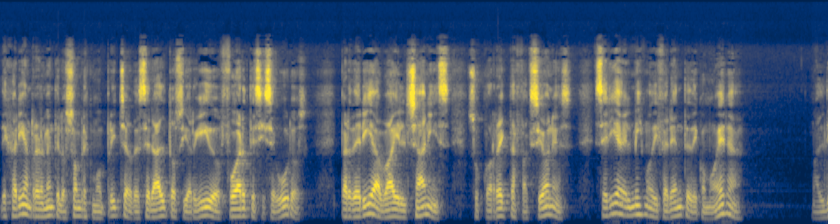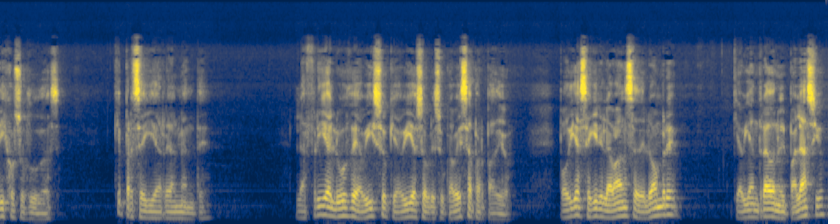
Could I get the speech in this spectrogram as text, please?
¿Dejarían realmente los hombres como Pritchard de ser altos y erguidos, fuertes y seguros? ¿Perdería Bail Janis sus correctas facciones? ¿Sería él mismo diferente de como era? Maldijo sus dudas. ¿Qué perseguía realmente? La fría luz de aviso que había sobre su cabeza parpadeó. Podía seguir el avance del hombre que había entrado en el palacio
